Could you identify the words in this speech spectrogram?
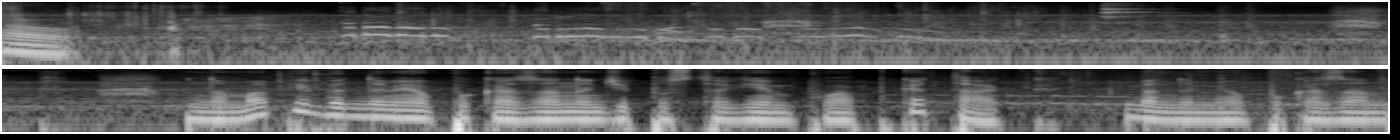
O. Na mapie będę miał pokazane, gdzie postawiłem pułapkę? Tak, będę miał pokazane.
